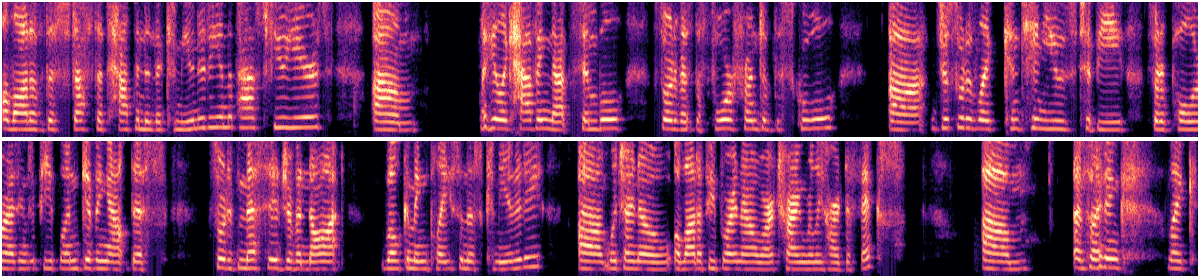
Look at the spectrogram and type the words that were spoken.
a lot of the stuff that's happened in the community in the past few years. Um, I feel like having that symbol sort of as the forefront of the school uh, just sort of like continues to be sort of polarizing to people and giving out this sort of message of a not welcoming place in this community, um, which I know a lot of people right now are trying really hard to fix. Um, and so I think like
